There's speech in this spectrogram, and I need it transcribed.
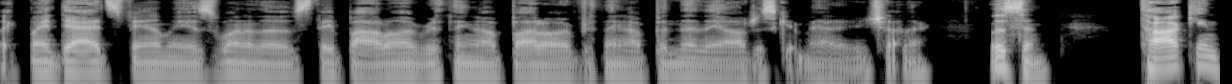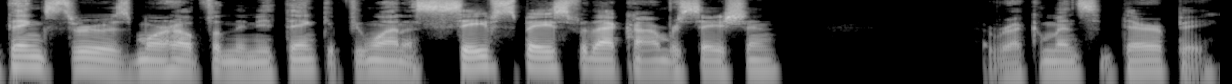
Like my dad's family is one of those. They bottle everything up, bottle everything up, and then they all just get mad at each other. Listen, talking things through is more helpful than you think. If you want a safe space for that conversation, I recommend some therapy.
